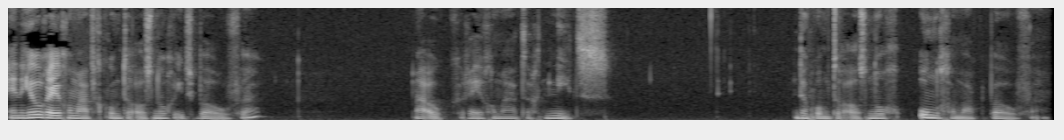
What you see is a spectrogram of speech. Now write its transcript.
En heel regelmatig komt er alsnog iets boven, maar ook regelmatig niets. Dan komt er alsnog ongemak boven.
